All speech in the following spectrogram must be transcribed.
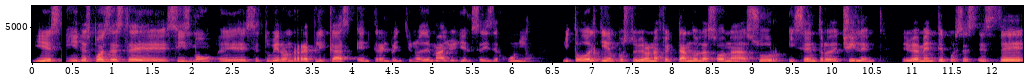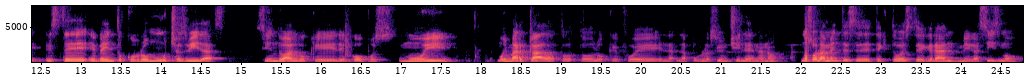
Y, es, y después de este sismo, eh, se tuvieron réplicas entre el 21 de mayo y el 6 de junio. Y todo el tiempo estuvieron afectando la zona sur y centro de Chile. Y obviamente, pues es, este, este evento cobró muchas vidas, siendo algo que dejó pues muy, muy marcado to, todo lo que fue la, la, población chilena, ¿no? No solamente se detectó este gran megasismo,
